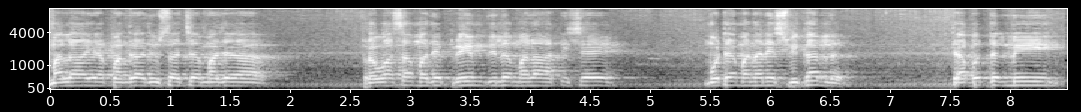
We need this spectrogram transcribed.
मला या पंधरा दिवसाच्या माझ्या प्रवासामध्ये प्रेम दिलं मला अतिशय मोठ्या मनाने स्वीकारलं. त्याबद्दल मी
